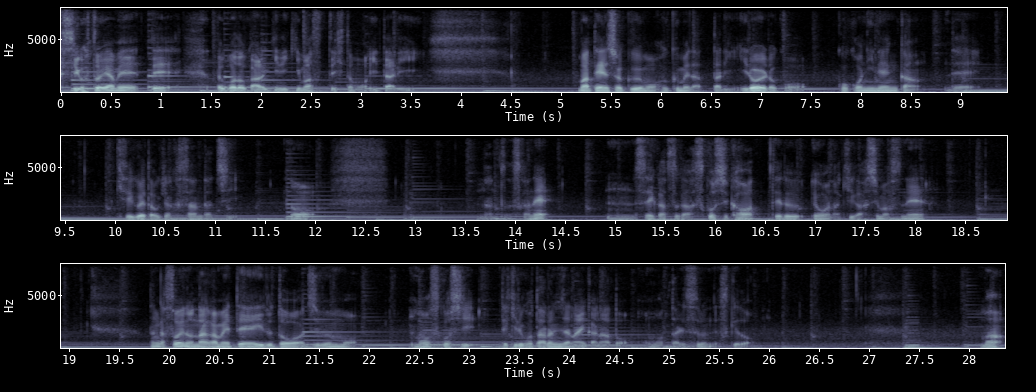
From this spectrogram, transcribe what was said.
仕事を辞めてどこどこ歩きに行きますって人もいたりまあ転職も含めだったりいろいろこうここ2年間で来てくれたお客さんたちの何て言うんですかね、うん、生活が少し変わってるような気がしますね。なんかそういうのを眺めていると自分ももう少しできることあるんじゃないかなと思ったりするんですけど。まあ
